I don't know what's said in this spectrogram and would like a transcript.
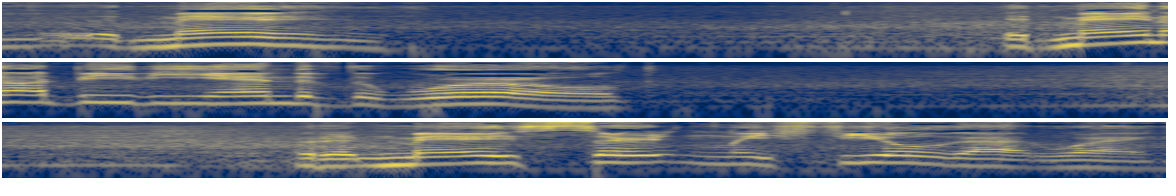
it may it may not be the end of the world, but it may certainly feel that way.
